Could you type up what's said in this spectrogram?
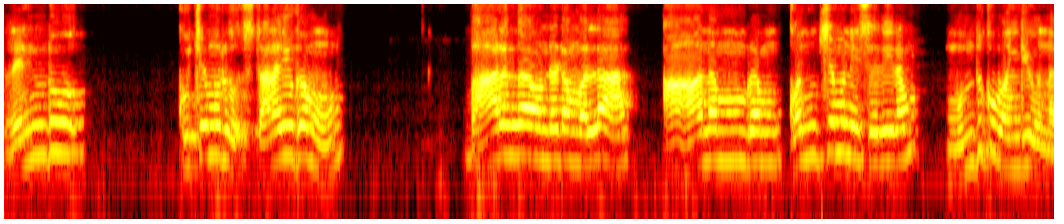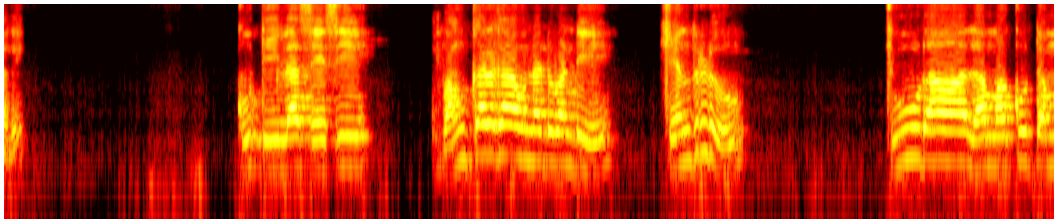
రెండు కుచములు స్తనయుగము భారంగా ఉండటం వల్ల ఆ ఆనంబ్రం కొంచెము నీ శరీరం ముందుకు వంగి ఉన్నది. కుటీల చేసి వంకరగా ఉన్నటువంటి చంద్రుడు చూడాల మకుటం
